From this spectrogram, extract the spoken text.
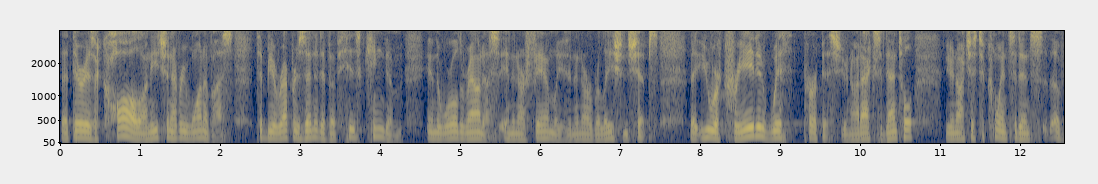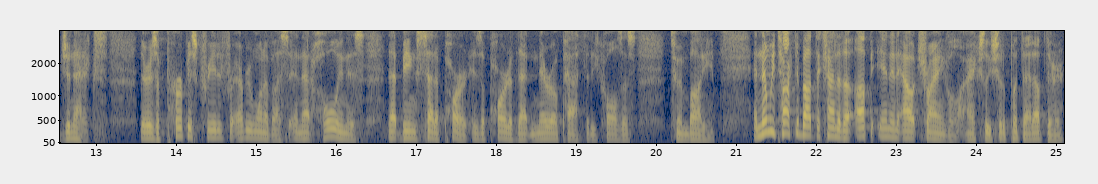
that there is a call on each and every one of us to be a representative of His kingdom in the world around us and in our families and in our relationships. That you were created with purpose. You're not accidental, you're not just a coincidence of genetics. There is a purpose created for every one of us, and that holiness, that being set apart, is a part of that narrow path that He calls us to embody. And then we talked about the kind of the up, in, and out triangle. I actually should have put that up there.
